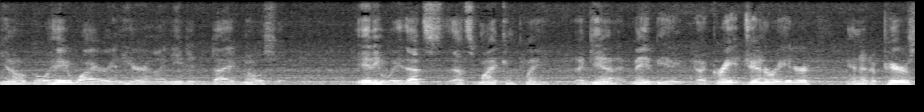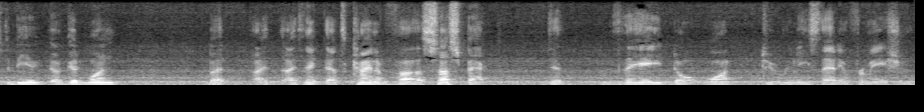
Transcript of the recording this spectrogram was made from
you know go haywire in here and I needed to diagnose it anyway that's that's my complaint again it may be a, a great generator and it appears to be a, a good one but I, I think that's kind of uh, suspect that they don't want to release that information.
